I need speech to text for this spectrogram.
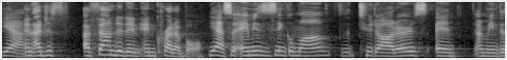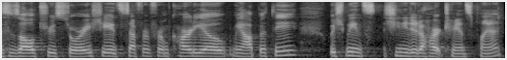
Yeah. And I just I found it in, incredible. Yeah, so Amy's a single mom with two daughters, and I mean, this is all true story. She had suffered from cardiomyopathy, which means she needed a heart transplant.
